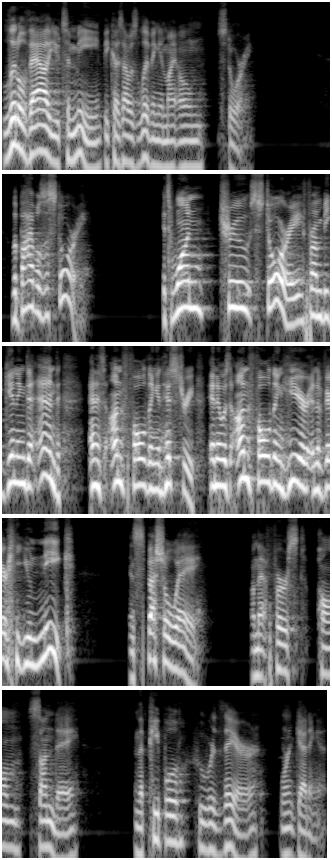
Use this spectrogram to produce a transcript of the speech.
little value to me because I was living in my own story. The Bible's a story. It's one true story from beginning to end, and it's unfolding in history. And it was unfolding here in a very unique and special way on that first Palm Sunday, and the people who were there weren't getting it.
